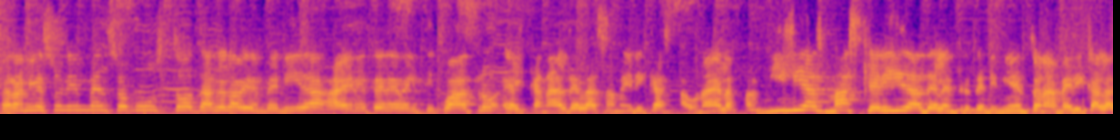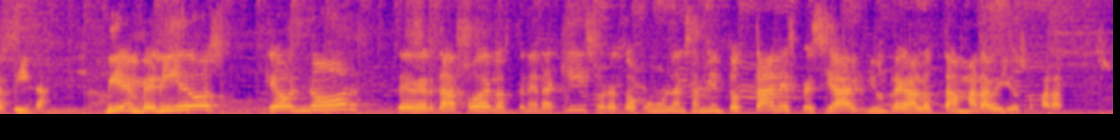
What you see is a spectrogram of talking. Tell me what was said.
Para mí es un inmenso gusto darle la bienvenida a NTN 24, el canal de las Américas, a una de las familias más queridas del entretenimiento en América Latina. Bienvenidos, qué honor de verdad poderlos tener aquí, sobre todo con un lanzamiento tan especial y un regalo tan maravilloso para todos.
